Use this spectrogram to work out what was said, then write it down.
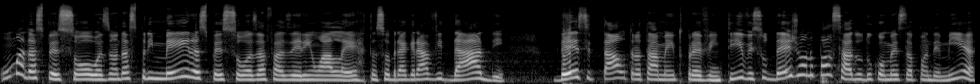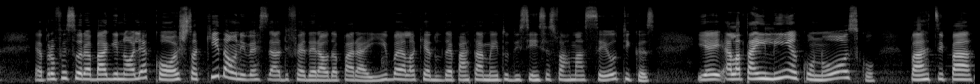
uma das pessoas, uma das primeiras pessoas a fazerem um alerta sobre a gravidade desse tal tratamento preventivo, isso desde o ano passado, do começo da pandemia, é a professora Bagnolia Costa, aqui da Universidade Federal da Paraíba, ela que é do Departamento de Ciências Farmacêuticas, e ela está em linha conosco, participar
